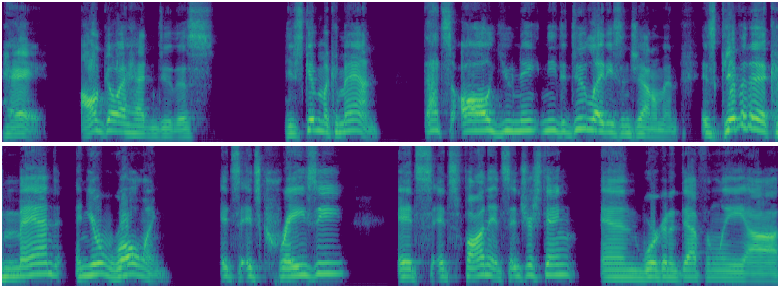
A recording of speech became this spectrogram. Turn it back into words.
Hey, I'll go ahead and do this. You just give them a command. That's all you need, need to do, ladies and gentlemen, is give it a command and you're rolling. It's it's crazy. It's it's fun, it's interesting, and we're gonna definitely uh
